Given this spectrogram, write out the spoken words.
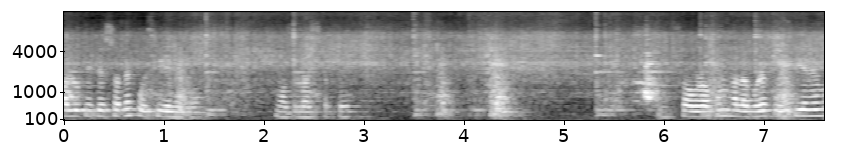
আলু পেঁপের সাথে কষিয়ে নেব মশলার সাথে। সব রকম ভালো করে কষিয়ে নেব।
